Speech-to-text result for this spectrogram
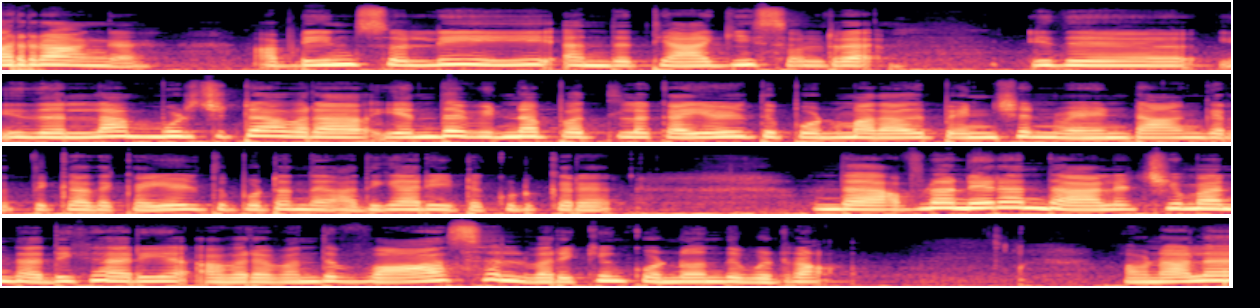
வர்றாங்க அப்படின்னு சொல்லி அந்த தியாகி சொல்கிற இது இதெல்லாம் முடிச்சுட்டு அவர் எந்த விண்ணப்பத்தில் கையெழுத்து போடணுமோ அதாவது பென்ஷன் வேண்டாங்கிறதுக்கு அதை கையெழுத்து போட்டு அந்த அதிகாரிகிட்ட கொடுக்குறார். அந்த அவ்வளோ நேரம் அந்த அலட்சியமாக அந்த அதிகாரியை அவரை வந்து வாசல் வரைக்கும் கொண்டு வந்து விடுறான். அவனால்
